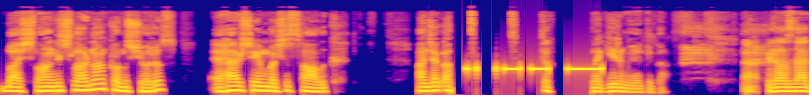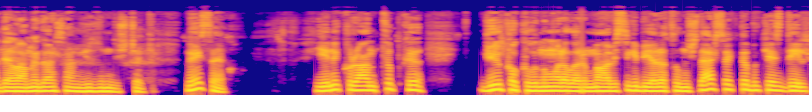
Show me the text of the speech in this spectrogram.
başlangıçlardan konuşuyoruz, e, her şeyin başı sağlık. Ancak girmiyor gibi. Ya, Biraz daha devam edersem yüzüm düşecek. Neyse, yeni Kur'an tıpkı gül kokulu numaraların mavisi gibi yaratılmış dersek de bu kez değil.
